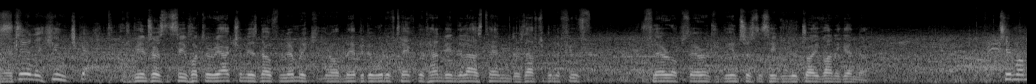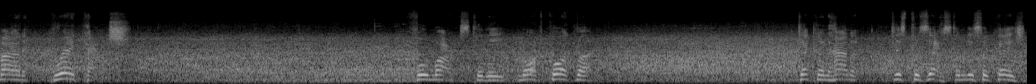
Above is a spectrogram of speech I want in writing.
Still a huge gap. It'll be interesting to see what the reaction is now from Limerick. You know, maybe they would have taken it handy in the last 10. There's after been a few flare-ups there. It'll be interesting to see if they drive on again now. Tim O'Mahony, great catch. Full marks to the North Cork man. Declan Hannon dispossessed on this occasion.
